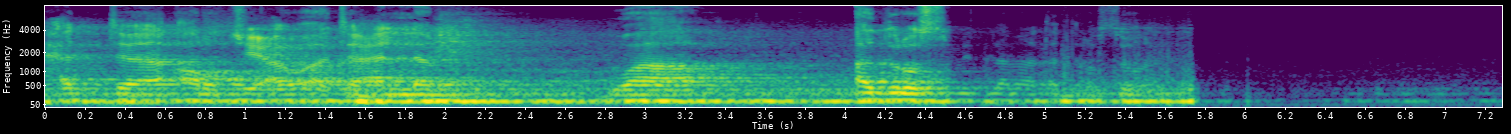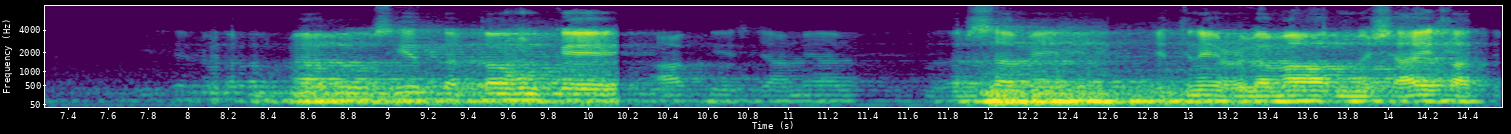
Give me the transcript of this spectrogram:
حتى أرجع وأتعلم. وأدرس مثل ما تدرسون. میں آپ کو وصیت کرتا ہوں کہ آپ کے اس جامعہ میں مدرسہ میں جتنے علماء اور مشائق آتے ہیں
